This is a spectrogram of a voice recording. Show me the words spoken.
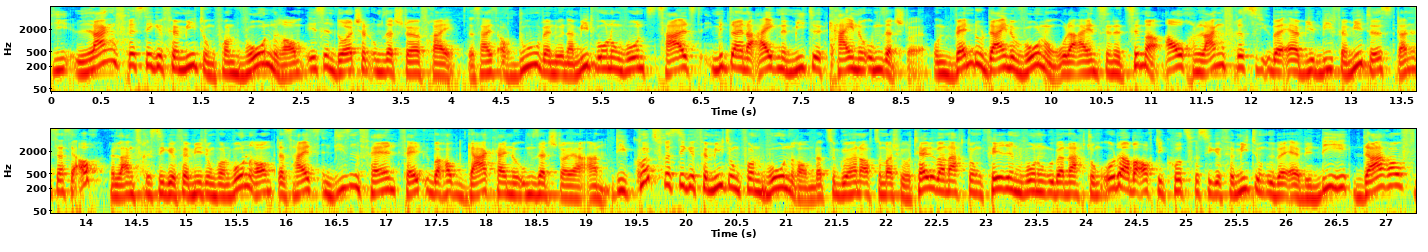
Die langfristige Vermietung von Wohnraum ist in Deutschland umsatzsteuerfrei. Das heißt, auch du, wenn du in einer Mietwohnung wohnst, zahlst mit deiner eigenen Miete keine Umsatzsteuer. Und wenn du deine Wohnung oder einzelne Zimmer auch langfristig über Airbnb vermietest, dann ist das ja auch eine langfristige Vermietung von Wohnraum. Das heißt, in diesen Fällen fällt überhaupt gar keine Umsatzsteuer an. Die kurzfristige Vermietung von Wohnraum, dazu gehören auch zum Beispiel Hotelübernachtung, Ferienwohnungübernachtung oder aber auch die kurzfristige Vermietung über Airbnb, darauf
